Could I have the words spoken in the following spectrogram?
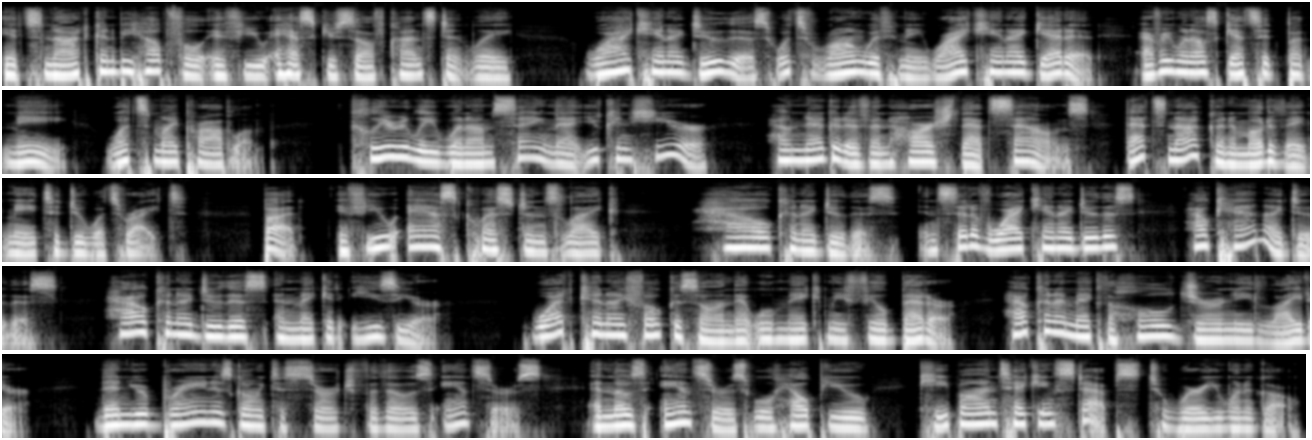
It's not going to be helpful if you ask yourself constantly, why can't I do this? What's wrong with me? Why can't I get it? Everyone else gets it but me. What's my problem? Clearly, when I'm saying that, you can hear how negative and harsh that sounds. That's not going to motivate me to do what's right. But if you ask questions like, how can I do this? Instead of why can't I do this? How can I do this? How can I do this and make it easier? What can I focus on that will make me feel better? How can I make the whole journey lighter? Then your brain is going to search for those answers and those answers will help you keep on taking steps to where you want to go.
